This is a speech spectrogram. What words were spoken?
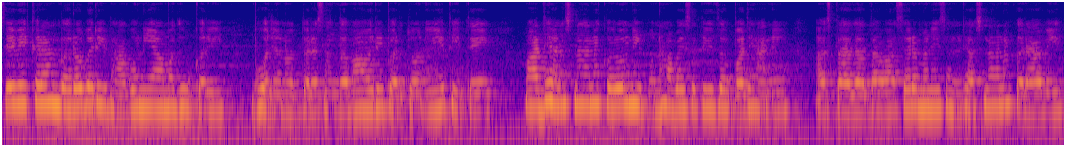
सेवेकरांबरोबरी बरोबरी या मधुकरी. भोजनोत्तर संगमावरी परतोनी येते ते. माध्यान स्नान करोनी पुन्हा बैसती जप ध्यानी. असता जाता वासरमणी संध्या स्नान करावे.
